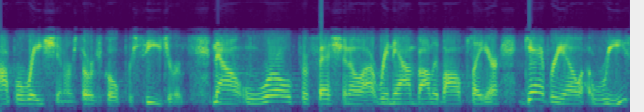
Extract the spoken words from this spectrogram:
operation or surgical procedure. Now, world professional, uh, renowned volleyball player Gabrielle Reece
